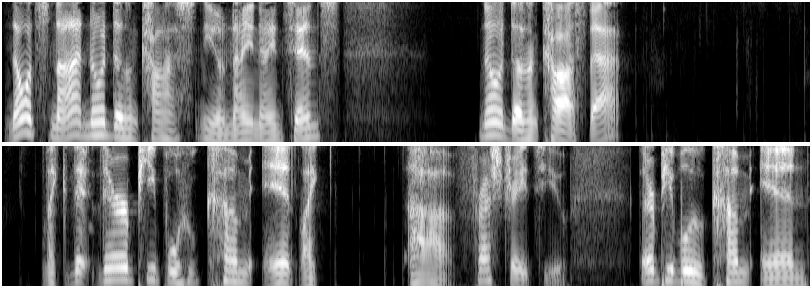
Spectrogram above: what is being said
No, it's not. No, it doesn't cost you know ninety nine cents. No, it doesn't cost that. Like there, there are people who come in like, uh, frustrates you. There are people who come in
